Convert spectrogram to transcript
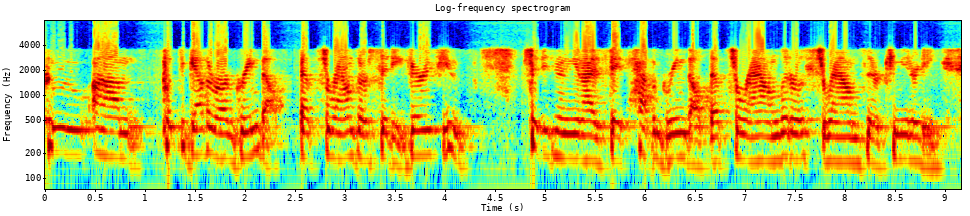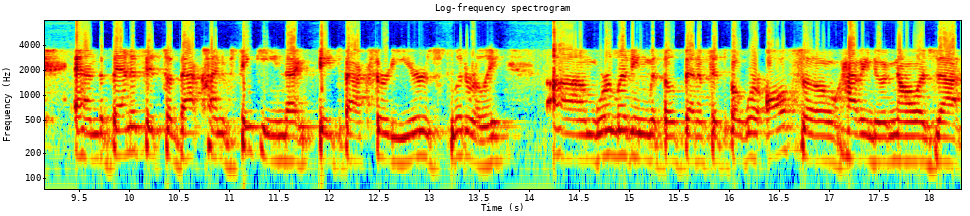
who um, put together our green belt that surrounds our city. Very few cities in the United States have a green belt that surround, literally surrounds their community. And the benefits of that kind of thinking that dates back 30 years, literally, um, we're living with those benefits, but we're also having to acknowledge that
